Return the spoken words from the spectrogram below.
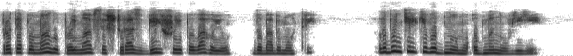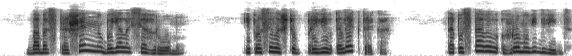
проте помалу проймався щораз більшою повагою до баби Мотрі. Либонь тільки в одному обманув її. Баба страшенно боялася грому і просила, щоб привів електрика та поставив громовідвід.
